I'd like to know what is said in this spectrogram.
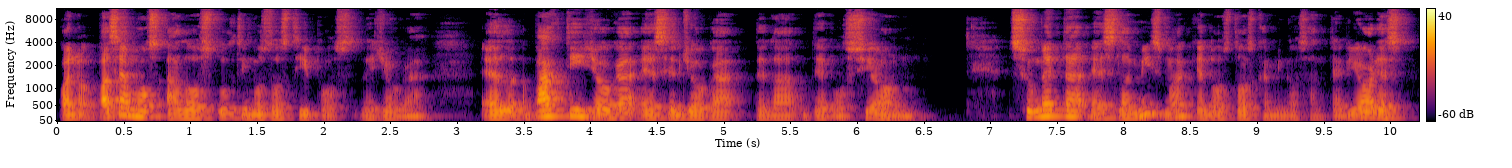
Bueno, pasemos a los últimos dos tipos de yoga. El Bhakti Yoga es el yoga de la devoción. Su meta es la misma que los dos caminos anteriores,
